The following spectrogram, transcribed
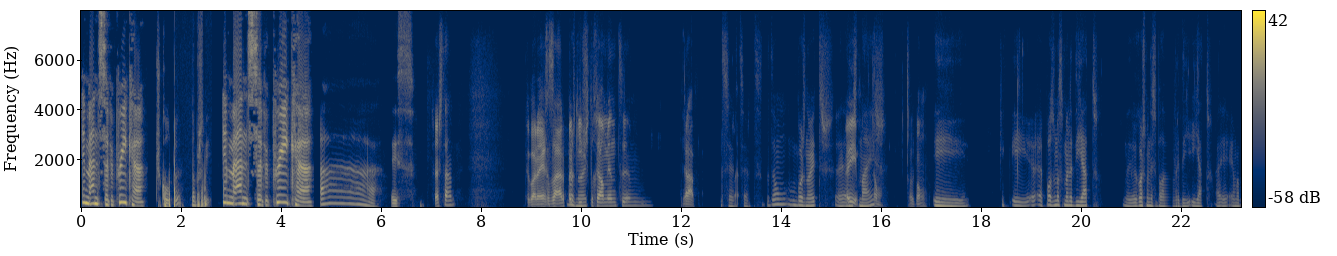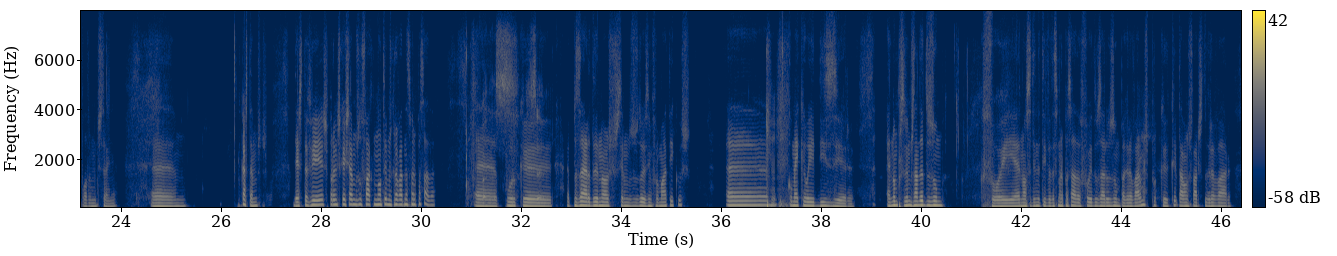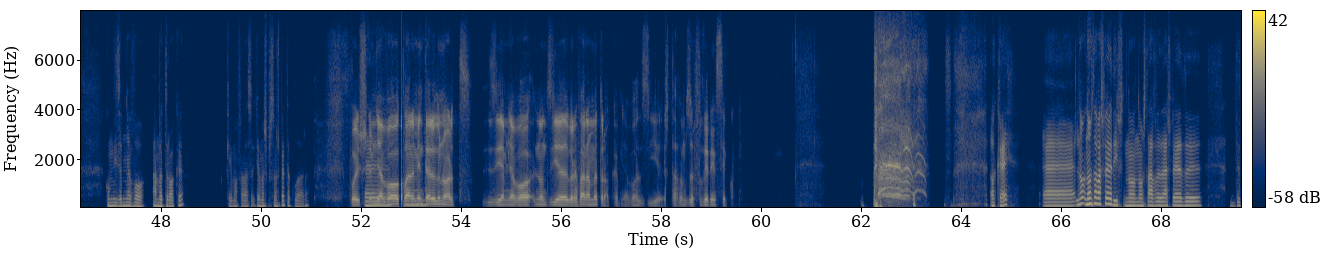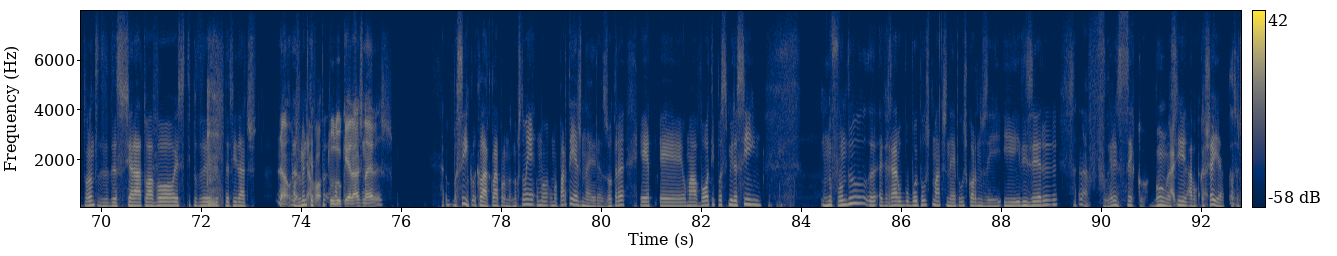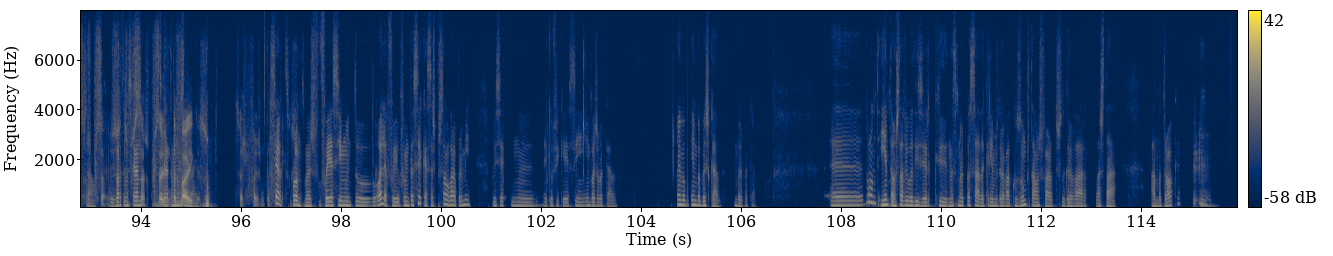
Imensa paprika. Desculpe, não percebi. Imensa paprika. Ah, isso. Já está. Agora é rezar para Boas que noites. isto realmente hum, grave. Certo, certo. Então, boas noites, eh, Aí, antes de mais. então. Mas bom, E, e, após uma semana de hiato, eu gosto muito dessa palavra, de hiato, é, é uma palavra muito estranha. Ahm, cá estamos. Desta vez para nos queixarmos do facto de não termos gravado na semana passada. Foda-se. porque, Sério. apesar de nós sermos os dois informáticos, ah, como é que eu hei de dizer? Ah, não percebemos nada de Zoom. Que foi a nossa tentativa da semana passada foi de usar o Zoom para gravarmos, porque que- estávamos fartos de gravar, como diz a minha avó, à matroca, que é uma, frase, que é uma expressão espetacular. Pois, a minha avó claramente e- era do norte. Dizia a minha avó, não dizia gravar à matroca. A minha avó dizia, estávamos a foder em seco. Ok. Ah, não, não estava à espera disto, não, não estava à espera de, de, pronto, de, de associar à tua avó esse tipo de, de- de atividades. Não, não Obviamente minha que- avó, tudo o que era asneiras, Sim, cl- claro, claro, pronto, uma questão é, uma, uma parte é as neiras, outra é, é uma avó tipo assumir assim, no fundo, a- agarrar o, boi pelos tomates, né, pelos cornos e, e dizer, ah, foder em seco, bum, Ai, assim, à boca cheia, são essa expressão. Agora também se calhar- expressões metafóricas. Metafóricas. Certo, pronto, mas foi assim muito. Olha, foi, foi muito seca essa expressão agora para mim. Por isso é que, me- é que eu fiquei assim embasbacado. Emba- Embabascado. Embasbacado. Eh, pronto, e então estava eu a dizer que na semana passada queríamos gravar com o Zoom, porque estávamos fartos de gravar, lá está, à matroca.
